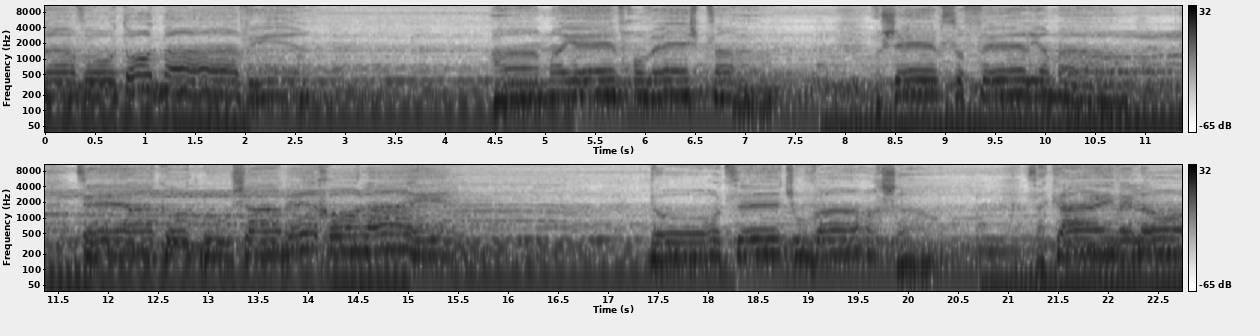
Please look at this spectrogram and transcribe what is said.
להבות עוד באוויר. עם עייף חובש פצעיו יושב סופר ימיו. צעקות בושה בכל העיר. דור רוצה תשובה עכשיו זכאי ולא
